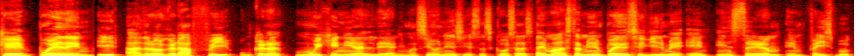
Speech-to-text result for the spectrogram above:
que pueden ir a Drography, un canal muy genial de animaciones y estas cosas. Además también pueden seguirme en Instagram, en Facebook,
